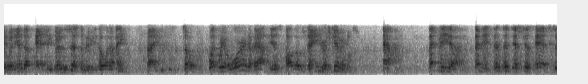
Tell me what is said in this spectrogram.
it would end up passing through the system, if you know what I mean, right? So what we are worried about is are those dangerous chemicals. Now, let me, uh, let me, this, this just adds to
